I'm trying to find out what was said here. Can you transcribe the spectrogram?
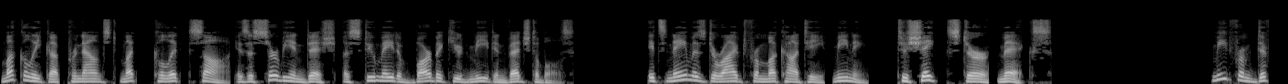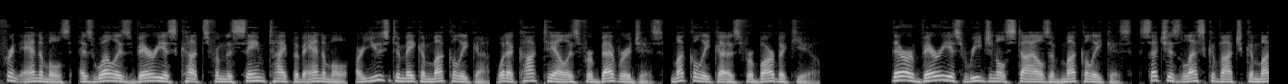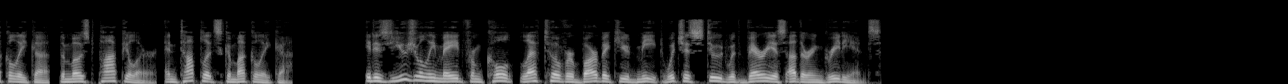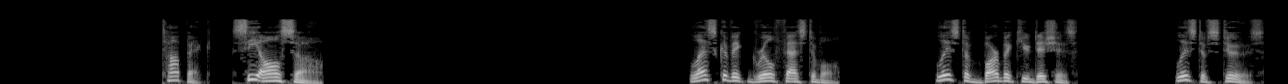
Mukalika pronounced mut, kalit, sa is a Serbian dish, a stew made of barbecued meat and vegetables. Its name is derived from mukati, meaning, to shake, stir, mix. Meat from different animals, as well as various cuts from the same type of animal, are used to make a mukalika. What a cocktail is for beverages, mukalika is for barbecue. There are various regional styles of mukalikas, such as Leskovačka mukalika, the most popular, and Toplitska mukalika. It is usually made from cold, leftover barbecued meat which is stewed with various other ingredients. See also Leskovac Grill Festival List of barbecue dishes List of stews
